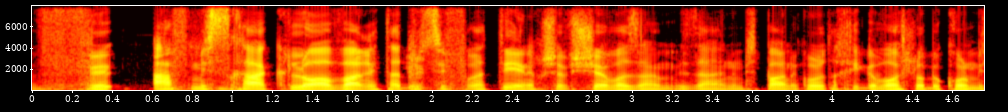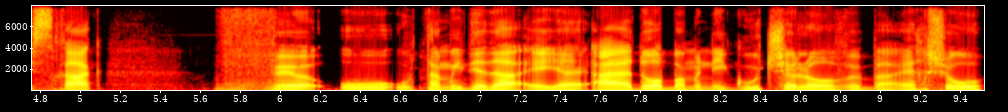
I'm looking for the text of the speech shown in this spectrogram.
ואף משחק לא עבר את הדו-ספרתי, אני חושב שבע זה, זה המספר הנקודות הכי גבוה שלו בכל משחק, והוא תמיד ידע, היה ידוע במנהיגות שלו ובאיך שהוא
